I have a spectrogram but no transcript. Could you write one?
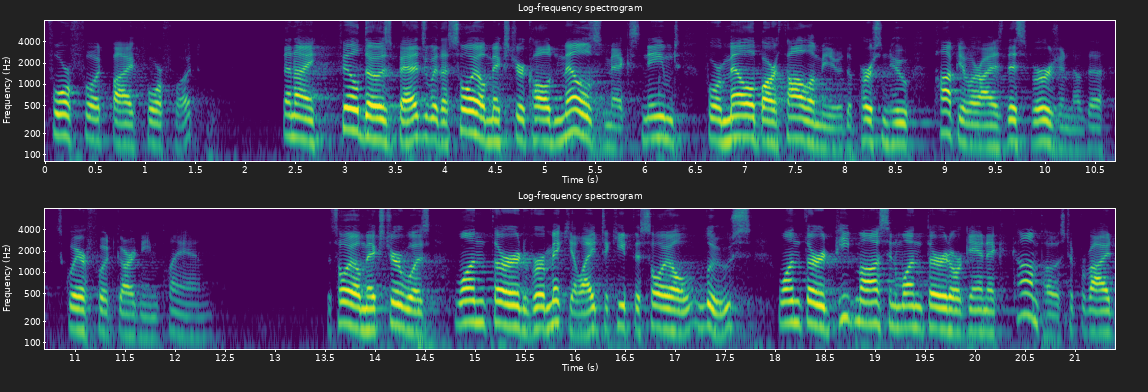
four foot by four foot. Then I filled those beds with a soil mixture called Mel's Mix, named for Mel Bartholomew, the person who popularized this version of the square foot gardening plan. The soil mixture was one third vermiculite to keep the soil loose, one third peat moss, and one third organic compost to provide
